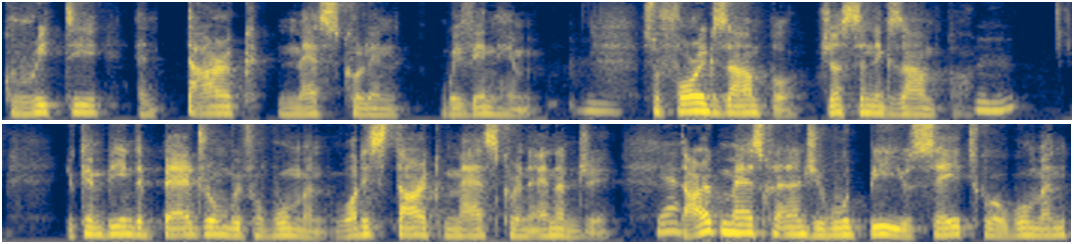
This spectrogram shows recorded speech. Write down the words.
gritty, and dark masculine within him. Mm. So, for example, just an example. Mm-hmm you can be in the bedroom with a woman. What is dark masculine energy? Yeah. Dark masculine energy would be you say to a woman,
